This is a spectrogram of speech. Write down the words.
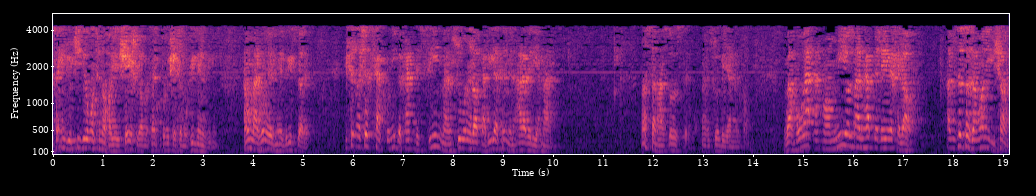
مثلا اینجور چیزی رو ما تو نهای شیخ یا مثلا کتاب شیخ مفید نمی‌بینیم. اما مرحوم ابن ادریس داره. ایشون نشه سکونی به فتح سین منصوب الى قبیلت من عرب الیمن راستم از درسته. منصوب به یمن و هو احامی المذهب به غیر خلاف. از تا زمان ایشان.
